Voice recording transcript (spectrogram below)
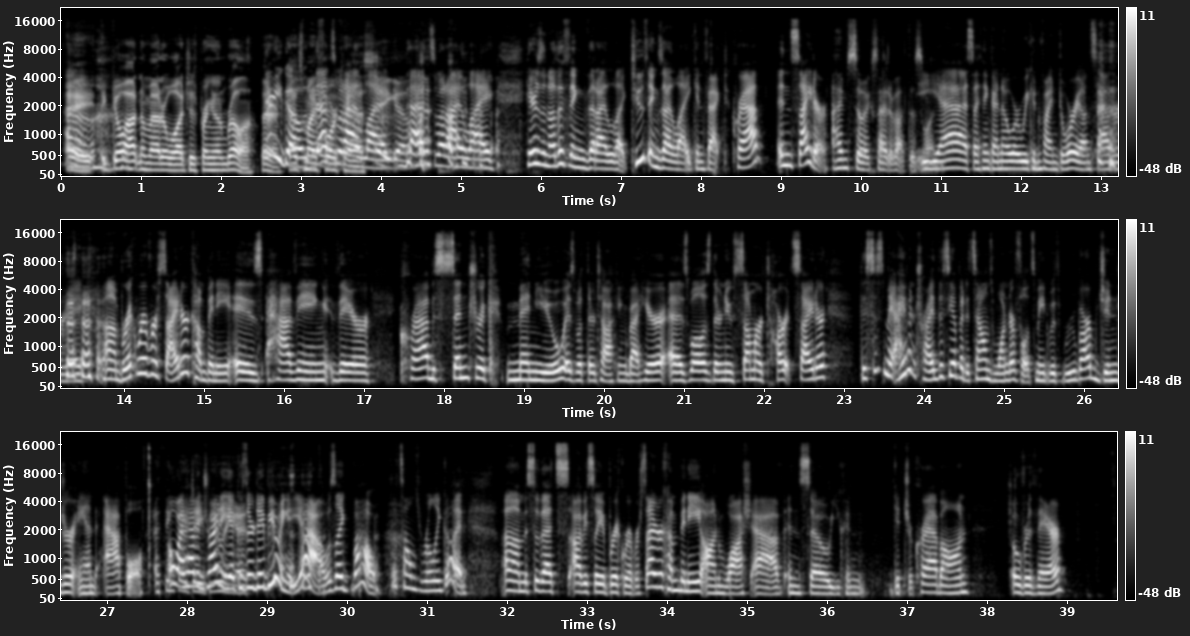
Hey, go out no matter what. Just bring an umbrella. There, Uh. There you go. That's my what I like. That's what I like. Here's another thing that I like. Two things I like, in fact crab and cider. I'm so excited about this one. Yes, I think I know where we can find Dory on Saturday. um, Brick River Cider Company is having their crab centric menu, is what they're talking about here, as well as their new summer tart cider. This is made. I haven't tried this yet, but it sounds wonderful. It's made with rhubarb, ginger, and apple. I think oh, I haven't tried it yet because they're debuting it. Yeah, I was like, wow, that sounds really good. Um, so that's obviously a Brick River Cider Company on Wash Ave, and so you can get your crab on over there.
